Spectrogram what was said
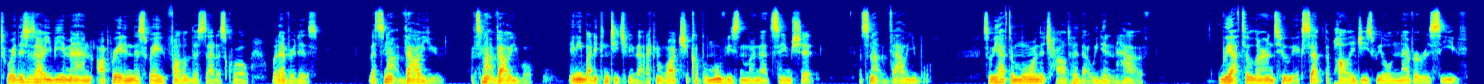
To where this is how you be a man operate in this way follow the status quo whatever it is. That's not value. It's not valuable. Anybody can teach me that. I can watch a couple movies and learn that same shit that's not valuable. So we have to mourn the childhood that we didn't have. We have to learn to accept apologies we will never receive.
